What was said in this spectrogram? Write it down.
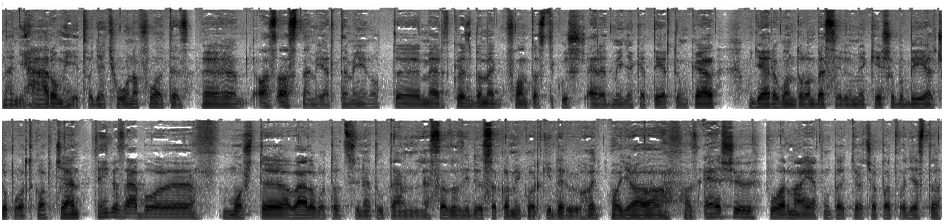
mennyi, három hét vagy egy hónap volt ez? Az, azt nem értem én ott, mert közben meg fantasztikus eredményeket értünk el. Ugye erről gondolom beszélünk még később a BL csoport kapcsán. De igazából most a válogatott szünet után lesz az az időszak, amikor kiderül, hogy, hogy a, az első formáját mutatja a csapat, vagy ezt a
